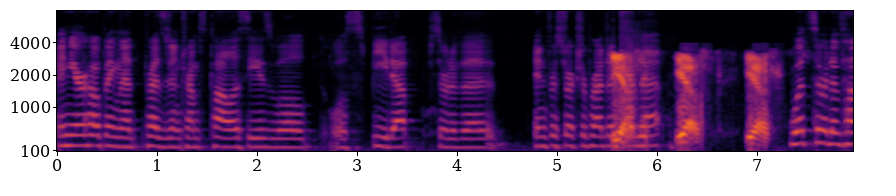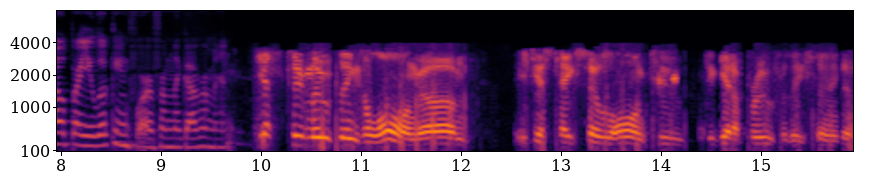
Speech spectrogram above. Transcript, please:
And you're hoping that President Trump's policies will will speed up sort of the infrastructure projects yes. like that? Yes. Yes. What sort of help are you looking for from the government? Just to move things along. Um, it just takes so long to to get approved for these things. The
